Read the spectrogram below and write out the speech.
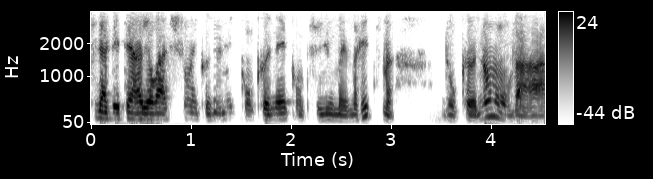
si la détérioration économique qu'on connaît continue au même rythme. Donc euh, non, on va.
